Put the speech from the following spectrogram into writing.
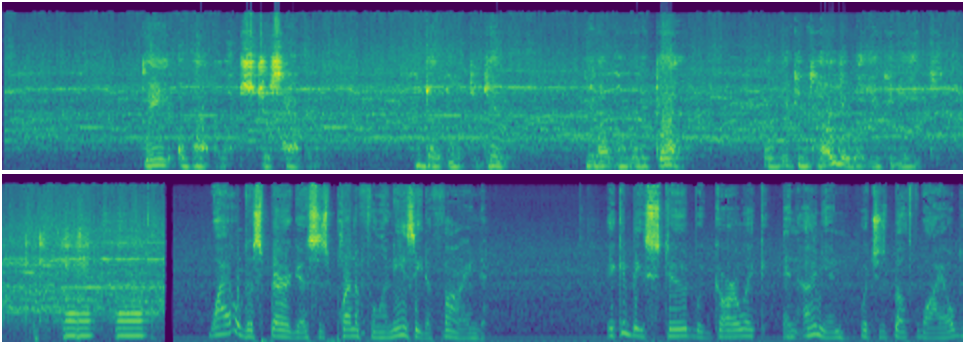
The apocalypse just happened. You don't know what to do. You don't know where to go. But we can tell you what you can eat. Wild asparagus is plentiful and easy to find. It can be stewed with garlic and onion, which is both wild,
